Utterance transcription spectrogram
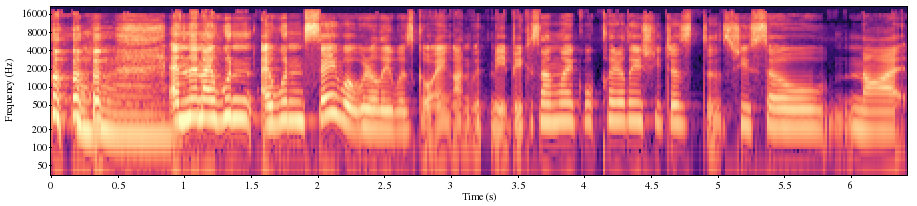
Mhm. and then i wouldn't i wouldn't say what really was going on with me because i'm like well clearly she just she's so not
